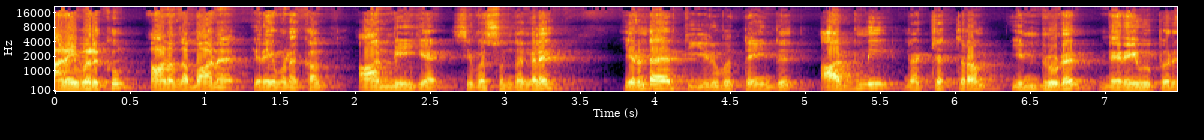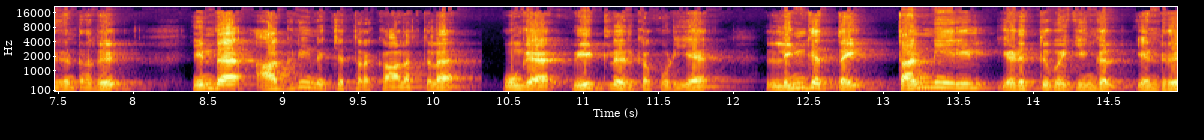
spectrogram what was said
அனைவருக்கும் ஆனந்தமான இறைவணக்கம். ஆன்மீக சிவசுந்தங்களே இரண்டாயிரத்தி இருபத்தைந்து அக்னி நட்சத்திரம் இன்றுடன் நிறைவு பெறுகின்றது. இந்த அக்னி நட்சத்திர காலத்தில் உங்கள் வீட்டில் இருக்கக்கூடிய லிங்கத்தை தண்ணீரில் எடுத்து வையுங்கள் என்று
